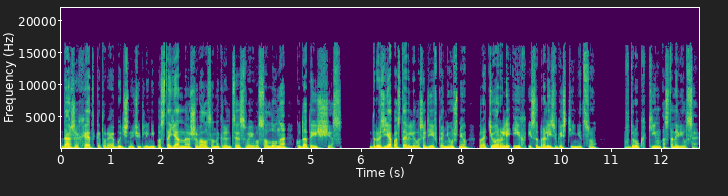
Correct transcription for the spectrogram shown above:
Даже Хэт, который обычно чуть ли не постоянно ошивался на крыльце своего салуна, куда-то исчез. Друзья поставили лошадей в конюшню, протерли их и собрались в гостиницу. Вдруг Ким остановился.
